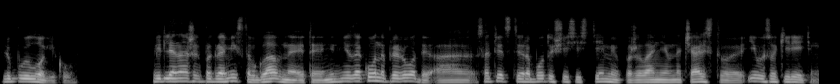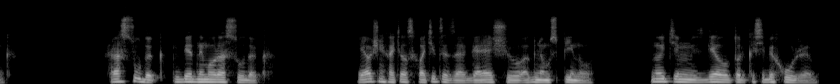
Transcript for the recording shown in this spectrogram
любую логику. Ведь для наших программистов главное – это не законы природы, а соответствие работающей системе пожеланиям начальства и высокий рейтинг. Рассудок, бедный мой рассудок. Я очень хотел схватиться за горящую огнем спину, но этим сделал только себе хуже.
